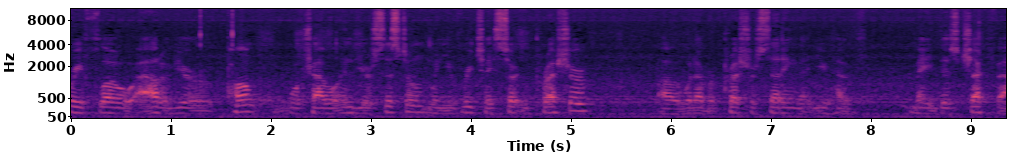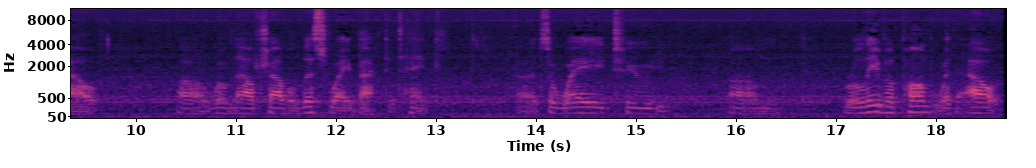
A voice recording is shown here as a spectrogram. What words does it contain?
free flow out of your pump will travel into your system when you reach a certain pressure, uh, whatever pressure setting that you have made this check valve uh, will now travel this way back to tank. Uh, it's a way to um, relieve a pump without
